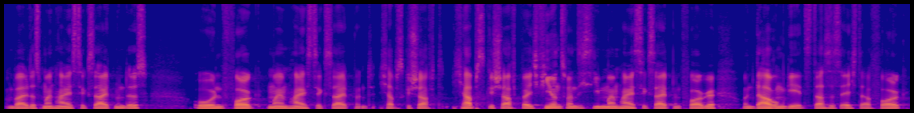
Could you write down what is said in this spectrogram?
weil das mein highest excitement ist und folge meinem highest excitement. Ich habe es geschafft. Ich habe es geschafft, weil ich 24/7 meinem highest excitement folge und darum geht's. Das ist echter Erfolg.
